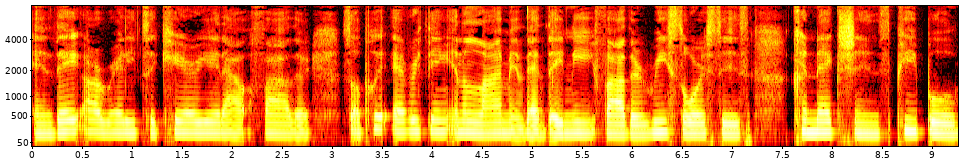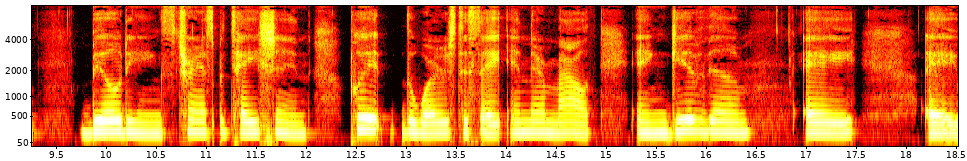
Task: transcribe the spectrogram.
and they are ready to carry it out, Father. So put everything in alignment that they need, Father resources, connections, people, buildings, transportation. Put the words to say in their mouth and give them a a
